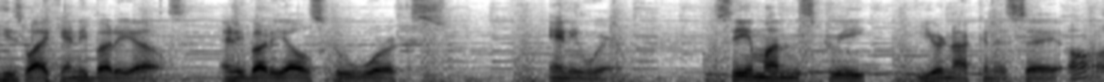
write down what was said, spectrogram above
he's like anybody else, anybody else who works anywhere. See him on the street, you're not going to say, oh,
